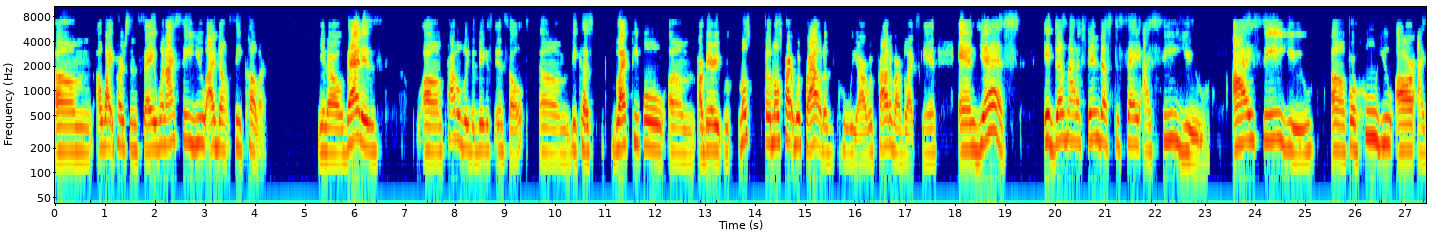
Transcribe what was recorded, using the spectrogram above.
um, a white person say, When I see you, I don't see color. You know, that is um, probably the biggest insult um, because Black people um, are very, most, for the most part, we're proud of who we are. We're proud of our Black skin. And yes, it does not offend us to say, I see you. I see you uh, for who you are. I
